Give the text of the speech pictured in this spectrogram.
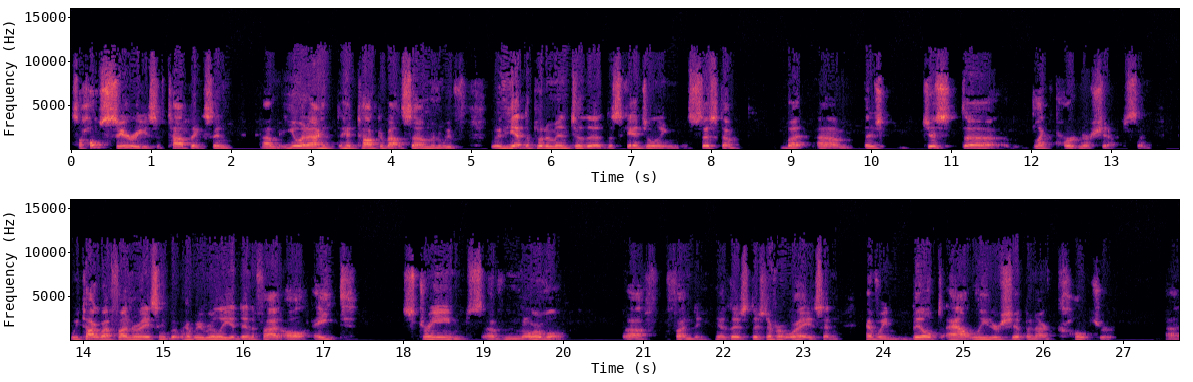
it's a whole series of topics, and um, you and I had, had talked about some, and we've we've yet to put them into the the scheduling system. But um, there's just uh, like partnerships and we talk about fundraising, but have we really identified all eight streams of normal uh, funding. You know, there's there's different ways, and have we built out leadership in our culture? Uh,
